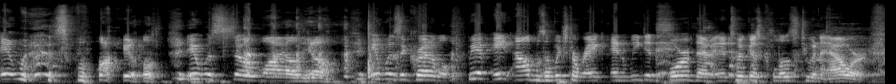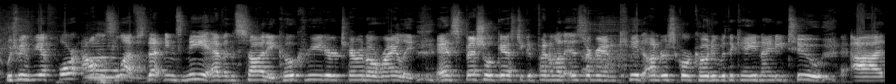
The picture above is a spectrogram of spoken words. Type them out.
If you keep that. It was wild. It was so wild, y'all. It was incredible. We have eight albums of which to rank, and we did four of them, and it took us close to an hour. Which means we have four albums left. So that means me, Evan Sadi, co-creator Taran O'Reilly, and special guest. You can find him on Instagram, kid underscore Cody with a K ninety two. Uh,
